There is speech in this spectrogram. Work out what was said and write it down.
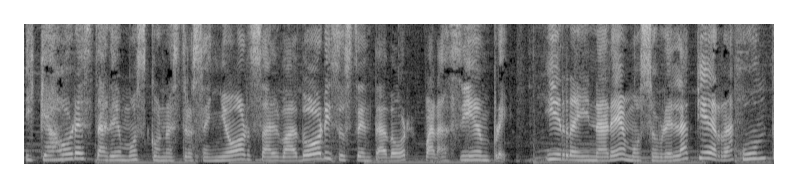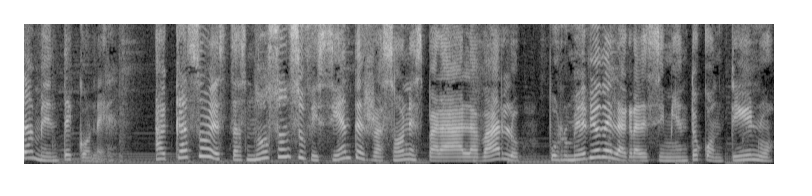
y que ahora estaremos con nuestro Señor, Salvador y Sustentador para siempre, y reinaremos sobre la tierra juntamente con Él. ¿Acaso estas no son suficientes razones para alabarlo por medio del agradecimiento continuo,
